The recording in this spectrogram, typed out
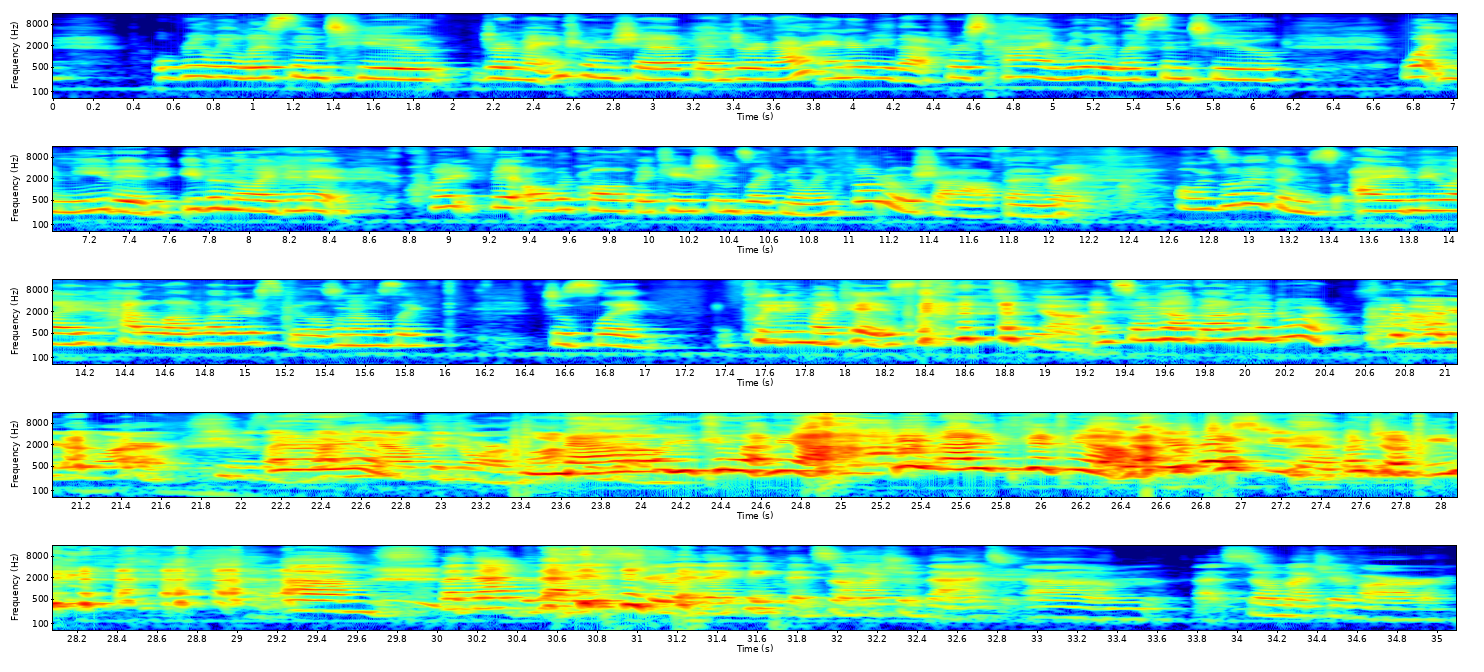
really listened to during my internship and during our interview that first time, really listened to what you needed, even though I didn't quite fit all the qualifications like knowing Photoshop and Right. all these other things. I knew I had a lot of other skills, and I was like, just like pleading my case. Yeah. and somehow got in the door. Somehow here you are. She was like, There let me out the door. Lock now the door. you can let me out. now you can kick me out. Don't No, you think, Sheena? I'm joking. um, but that that is true, and I think that so much of that, um, uh, so much of our,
